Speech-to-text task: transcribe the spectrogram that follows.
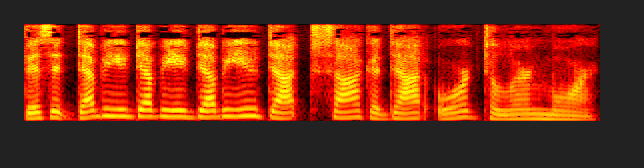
Visit www.txoga.org to learn more.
